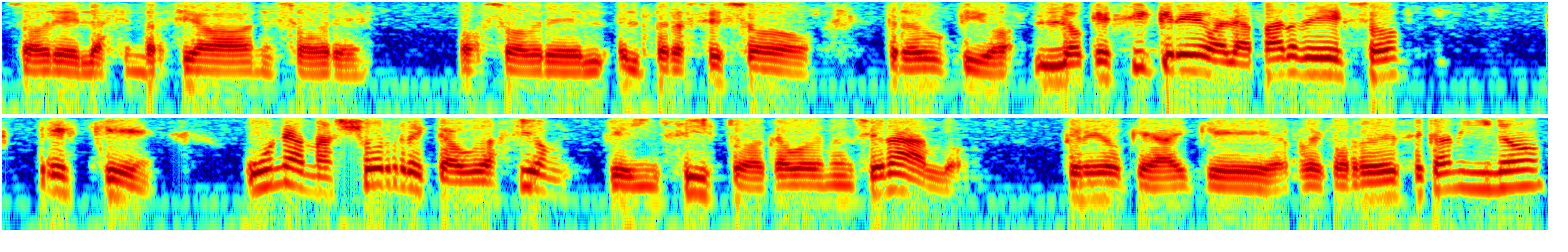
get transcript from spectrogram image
sobre las inversiones, sobre o sobre el, proceso productivo. Lo que sí creo a la par de eso es que una mayor recaudación, que insisto, acabo de mencionarlo, creo que hay que recorrer ese camino,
